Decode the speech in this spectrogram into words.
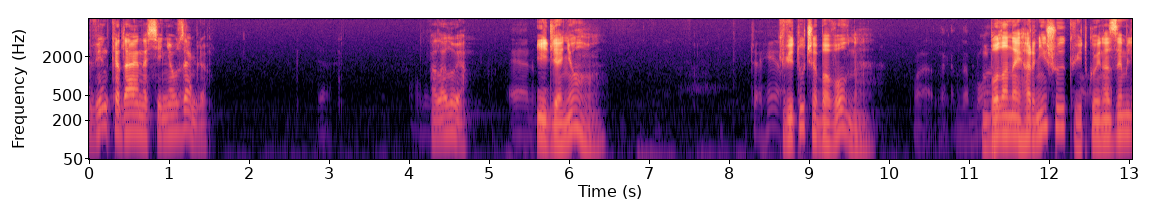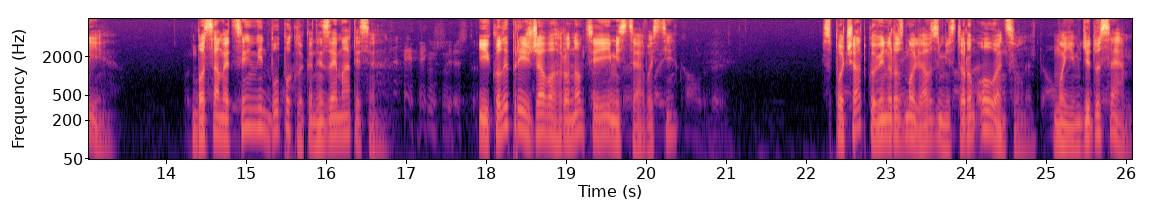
Він кидає насіння у землю. Алелуя. І для нього квітуча бавовна була найгарнішою квіткою на землі, бо саме цим він був покликаний займатися. І коли приїжджав агроном цієї місцевості, спочатку він розмовляв з містером Оуенсом, моїм дідусем,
